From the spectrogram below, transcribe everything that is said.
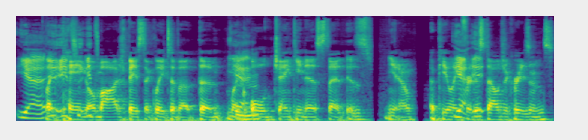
yeah, Like it's, paying it's, homage basically to the, the like Yeah. old jankiness that is, you know, appealing Yeah, for it- nostalgic reasons.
